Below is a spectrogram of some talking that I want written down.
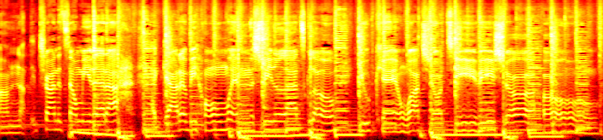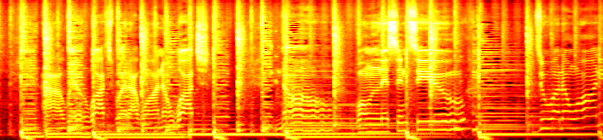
I'm not. They trying to tell me that I, I gotta be home when the street lights glow. You can't watch your TV show. I will watch what I wanna watch. No, won't listen to you. Do what I want.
